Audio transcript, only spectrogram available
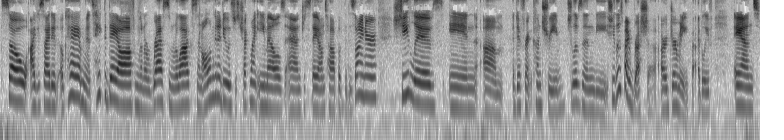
So I decided, okay, I'm going to take the day off. I'm going to rest and relax. And all I'm going to do is just check my emails and just stay on top of the designer. She lives in um, a different country. She lives in the, she lives by Russia or Germany, I believe. And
